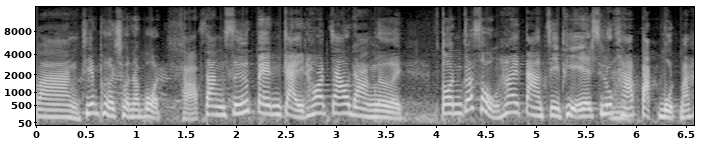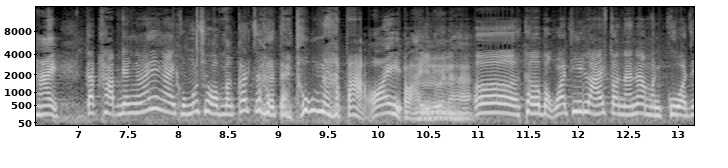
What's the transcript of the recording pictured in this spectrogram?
กลางที่อำเภอชนบทครับสั่งซื้อเป็นไก่ทอดเจ้าดังเลย ตนก็ส่งให้ตาม GPS ที่ลูกค้าปักหมุดมาให้ แต่ขับยังไงยังไงคุณผู้ชมมันก็เจอแต่ทุ่งนาป่าอ้อยไกลด้วยนะฮะ เออ เธอบอกว่าที่ไลฟ์ตอนนั้นน่ะมันกลัวจ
